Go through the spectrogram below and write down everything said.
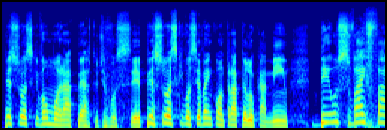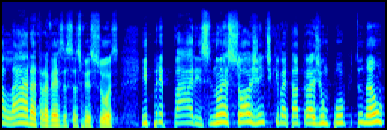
pessoas que vão morar perto de você, pessoas que você vai encontrar pelo caminho. Deus vai falar através dessas pessoas. E prepare-se, não é só a gente que vai estar atrás de um púlpito, não.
